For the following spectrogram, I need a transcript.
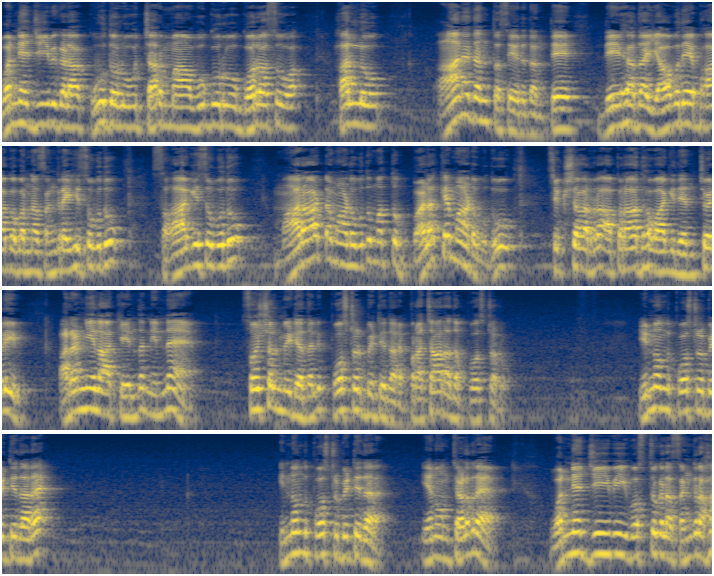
ವನ್ಯಜೀವಿಗಳ ಕೂದಲು, ಚರ್ಮ, ಉಗುರು, ಗೊರಸು, ಹಲ್ಲು, ಆನೆದಂತ ಸೇರಿದಂತೆ ದೇಹದ ಯಾವುದೇ ಭಾಗವನ್ನು ಸಂಗ್ರಹಿಸುವುದು, ಸಾಗಿಸುವುದು, ಮಾರಾಟ ಮಾಡುವುದು ಮತ್ತು ಬಳಕೆ ಮಾಡುವುದು ಶಿಕ್ಷಾರ್ಹ ಅಪರಾಧವಾಗಿದೆ ಅಂತೇಳಿ ಅರಣ್ಯ ಇಲಾಖೆಯಿಂದ ನಿನ್ನೆ ಸೋಷಿಯಲ್ ಮೀಡಿಯಾದಲ್ಲಿ ಪೋಸ್ಟರ್ ಬಿಟ್ಟಿದ್ದಾರೆ, ಪ್ರಚಾರದ ಪೋಸ್ಟರ್. ಇನ್ನೊಂದು ಪೋಸ್ಟರ್ ಬಿಟ್ಟಿದ್ದಾರೆ. ಇನ್ನೊಂದು ಪೋಸ್ಟರ್ ಬಿಟ್ಟಿದ್ದಾರೆ. ಏನು ಅಂತ ಹೇಳಿದ್ರೆ, ವನ್ಯಜೀವಿ ವಸ್ತುಗಳ ಸಂಗ್ರಹ,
